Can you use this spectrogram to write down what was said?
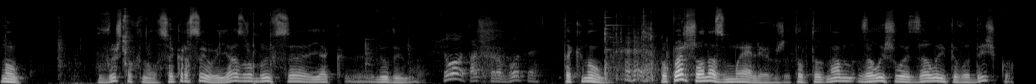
Ну, виштовхнув, все красиво. Я зробив все як е, людина. Ну, Все, тачка роботи. Так ну, по-перше, вона змелює вже. Тобто нам залишилось залити водичку.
